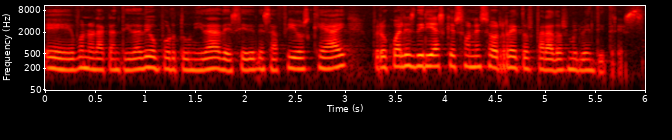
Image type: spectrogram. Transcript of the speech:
Eh, bueno, la cantidad de oportunidades y de desafíos que hay, pero ¿cuáles dirías que son esos retos para 2023?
